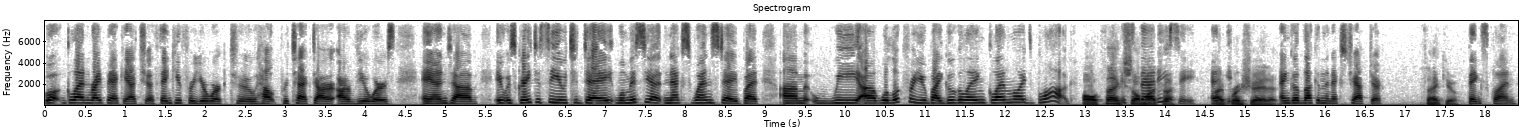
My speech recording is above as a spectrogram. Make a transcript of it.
Well, Glen, right back at you. Thank you for your work to help protect our, our viewers. And um, it was great to see you today. We'll miss you next Wednesday, but um, we uh, will look for you by Googling Glen Loyd's blog. Oh, thanks it's so that much. easy. I, I appreciate it. And good luck in the next chapter. Thank you. Thanks, Glen.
